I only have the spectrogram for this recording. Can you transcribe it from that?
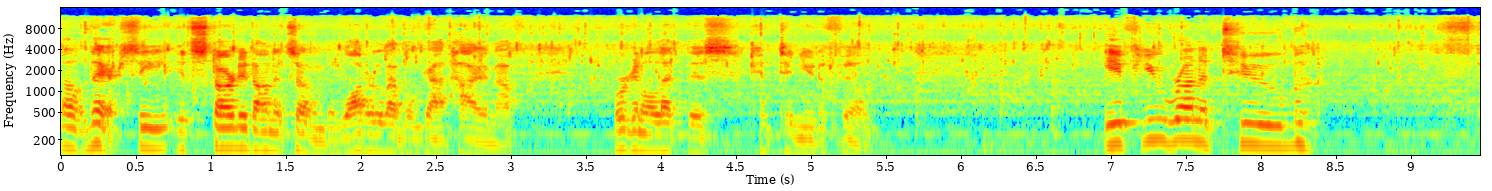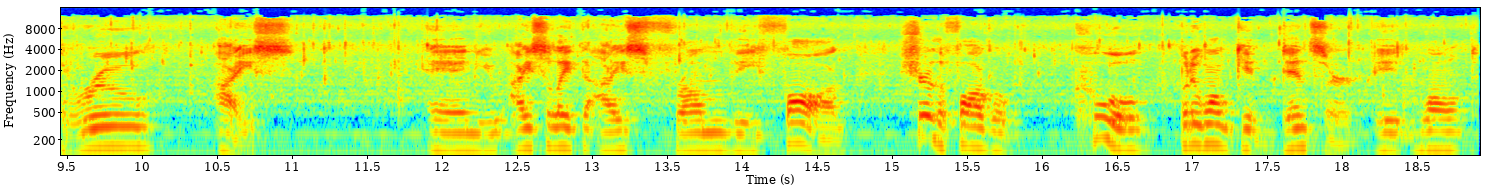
Oh, there. See, it started on its own. The water level got high enough. We're going to let this continue to fill. If you run a tube through ice and you isolate the ice from the fog, sure the fog will cool, but it won't get denser. It won't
